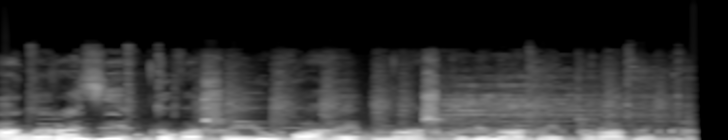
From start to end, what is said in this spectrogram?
А наразі до вашої уваги наш кулінарний порадник.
